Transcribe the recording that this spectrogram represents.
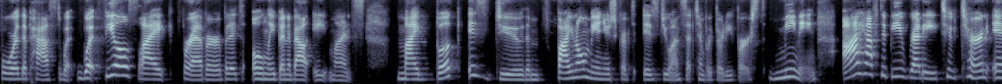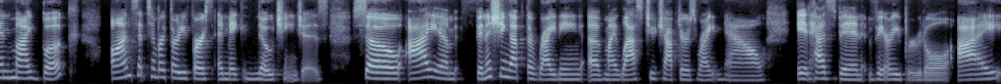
for the past what what feels like forever, but it's only been about 8 months. My book is due, the final manuscript is due on September 31st, meaning I have to be ready to turn in my book on September 31st and make no changes. So I am finishing up the writing of my last two chapters right now. It has been very brutal. I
